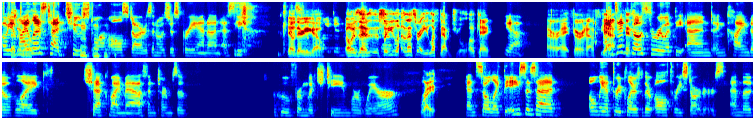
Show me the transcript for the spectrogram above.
Oh yeah, my list had two Storm All Stars, and it was just Breanna and Ezi. no, there you go. Oh, is that so? You that's right. You left out Jewell. Okay. Yeah. All right, fair enough. Yeah, I did and, go through at the end and kind of like check my math in terms of who from which team were where. Right. And so like the Aces had only had three players, but they're all three starters. And the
